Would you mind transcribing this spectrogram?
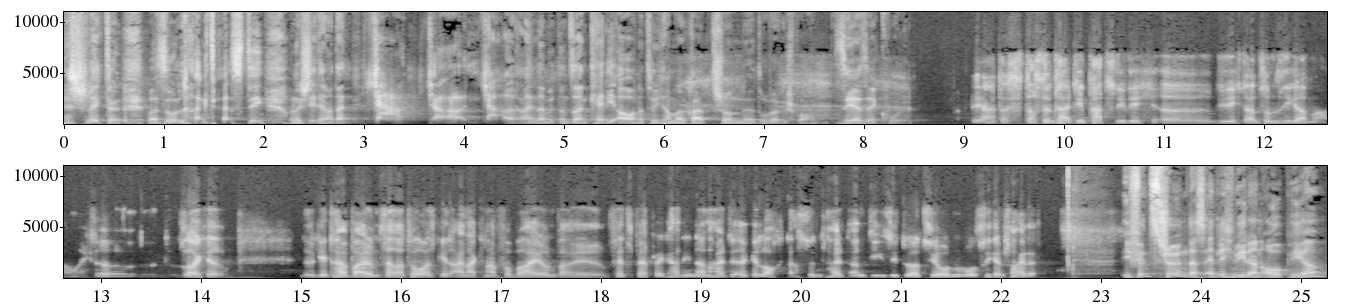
es schlägt war so lang das Ding und dann steht er und dann, ja, ja, ja, rein damit und sein Caddy auch. Natürlich haben wir gerade schon äh, drüber gesprochen. Sehr, sehr cool. Ja, das, das sind halt die Putts, die dich, äh, die dich dann zum Sieger machen. Echt? Äh, solche geht halt bei dem Salatoris geht einer knapp vorbei und bei Fitzpatrick hat ihn dann halt äh, gelocht. Das sind halt dann die Situationen, wo es sich entscheidet. Ich finde es schön, dass endlich wieder ein Europäer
